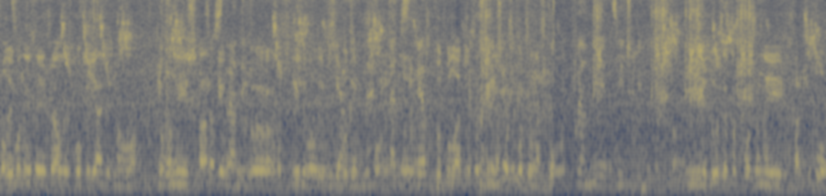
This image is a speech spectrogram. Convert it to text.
коли вони заїжджали з боку ядерного, то вони з танків е, обстрілювали всі будинки повністю. Тут була дуже сильно пошкоджена школа і дуже пошкоджений харчоблок.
